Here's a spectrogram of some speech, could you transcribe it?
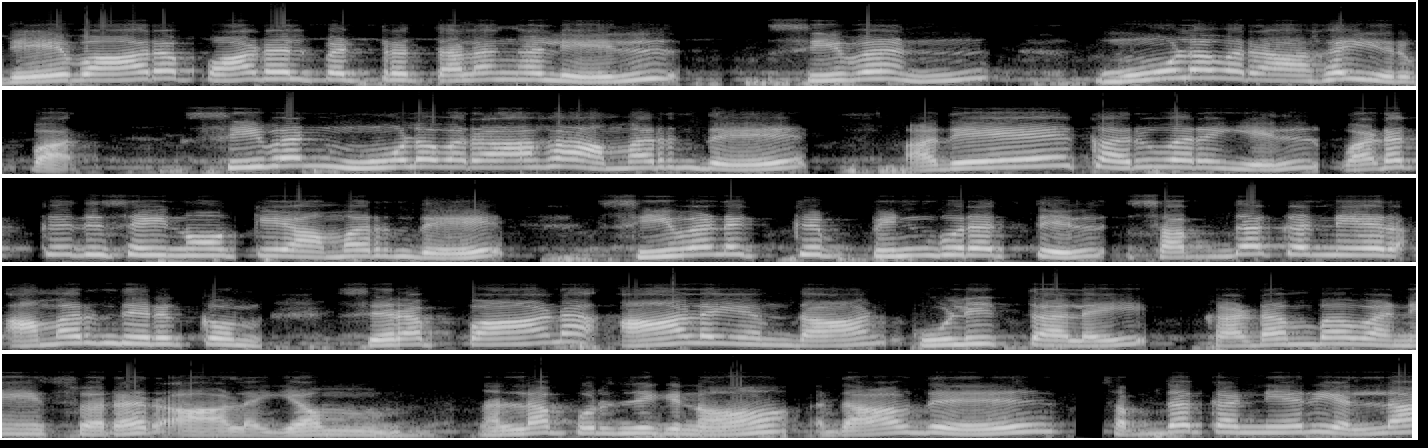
தேவார பாடல் பெற்ற தலங்களில் சிவன் மூலவராக இருப்பார். சிவன் மூலவராக அமர்ந்து அதே கருவறையில் வடக்கு திசை நோக்கி அமர்ந்து சிவனுக்கு பின்புறத்தில் சப்த கண்ணீர் அமர்ந்திருக்கும் சிறப்பான ஆலயம்தான் குளித்தலை. கடம்பவனேஸ்வரர் ஆலயம். நல்லா புரிஞ்சுக்கணும். அதாவது சப்த கன்னியர் எல்லா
